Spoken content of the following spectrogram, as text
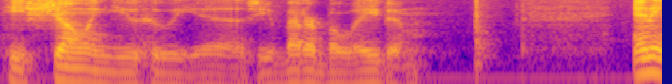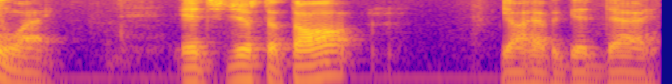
He's showing you who he is. You better believe him. Anyway, it's just a thought. Y'all have a good day.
